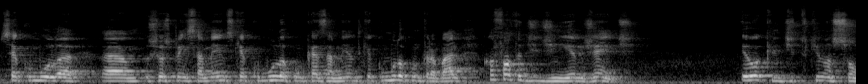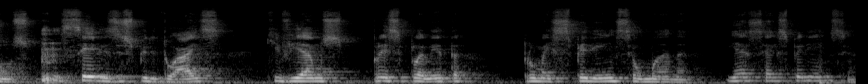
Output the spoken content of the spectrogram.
você acumula um, os seus pensamentos, que acumula com o casamento, que acumula com o trabalho. Com a falta de dinheiro, gente, eu acredito que nós somos seres espirituais que viemos para esse planeta para uma experiência humana. E essa é a experiência.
